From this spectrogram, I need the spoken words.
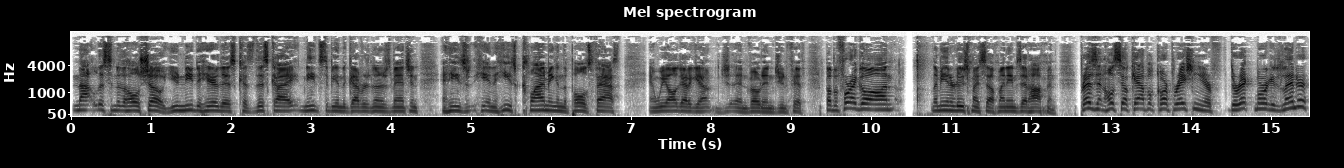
not listen to the whole show. You need to hear this because this guy needs to be in the governor's mansion, and he's he, and he's climbing in the polls fast. And we all got to get out and vote in June fifth. But before I go on, let me introduce myself. My name's Ed Hoffman, President Wholesale Capital Corporation, your direct mortgage lender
